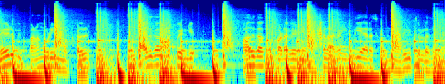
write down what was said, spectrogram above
மேலும் இப்பழங்குடியின் மக்கள் பாதுகாக்க வேண்டிய பாதுகாக்கப்பட வேண்டிய மக்களாக இந்திய அரசு வந்து அறிவித்துள்ளதுங்க.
